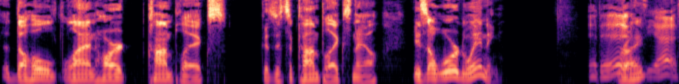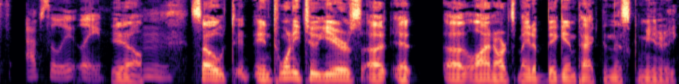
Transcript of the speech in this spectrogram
the whole Lionheart complex, because it's a complex now, is award winning. It is. Right? Yes, absolutely. Yeah. Mm. So t- in 22 years, uh, it, uh, Lionheart's made a big impact in this community.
